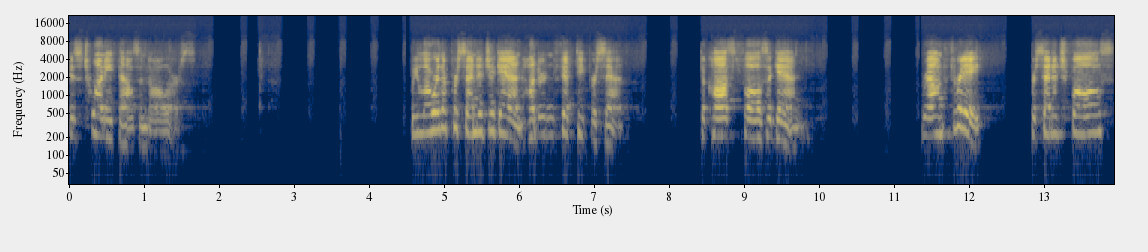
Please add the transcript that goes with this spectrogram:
is $20,000. We lower the percentage again, 150%. The cost falls again. Round three, percentage falls,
